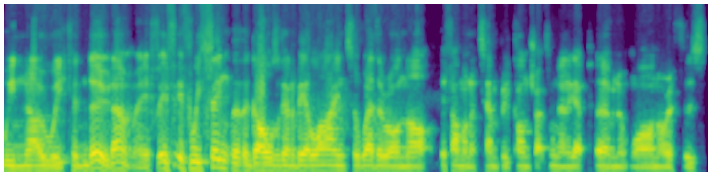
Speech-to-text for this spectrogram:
we know we can do, don't we? If, if, if we think that the goals are going to be aligned to whether or not, if I'm on a temporary contract, I'm going to get permanent one, or if there's,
